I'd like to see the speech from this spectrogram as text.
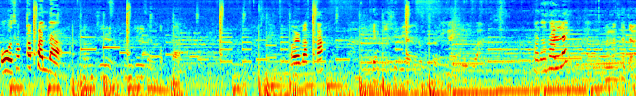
오 석갑한다 손질, 손질된 컵밥. 얼마까? 120위안으로 그러네. 하나 살래? 하나 사자.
